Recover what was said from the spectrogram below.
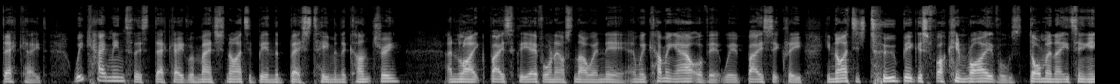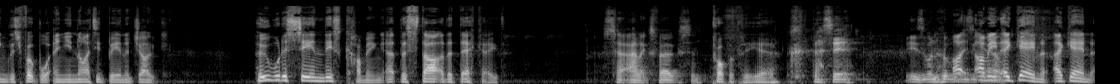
decade. We came into this decade with Manchester United being the best team in the country, and like basically everyone else nowhere near. And we're coming out of it with basically United's two biggest fucking rivals dominating English football, and United being a joke. Who would have seen this coming at the start of the decade? Sir Alex Ferguson. Probably, yeah. That's it. He's the one who I, wants to I mean, out. again, again,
